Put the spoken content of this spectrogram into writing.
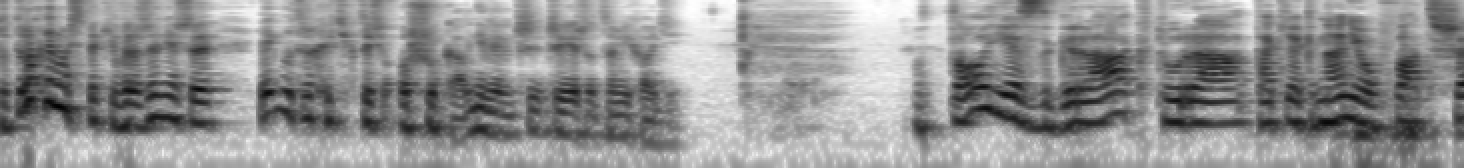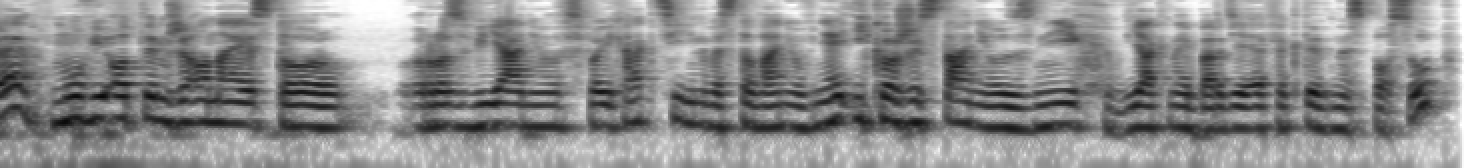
to trochę ma się takie wrażenie, że jakby trochę ci ktoś oszukał. Nie wiem, czy, czy wiesz o co mi chodzi. To jest gra, która, tak jak na nią patrzę, mówi o tym, że ona jest o rozwijaniu swoich akcji, inwestowaniu w nie i korzystaniu z nich w jak najbardziej efektywny sposób.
